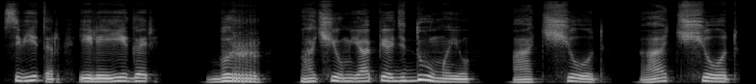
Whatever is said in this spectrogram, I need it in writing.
свитер или Игорь. Бррр, о чем я опять думаю? Отчет, отчет.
